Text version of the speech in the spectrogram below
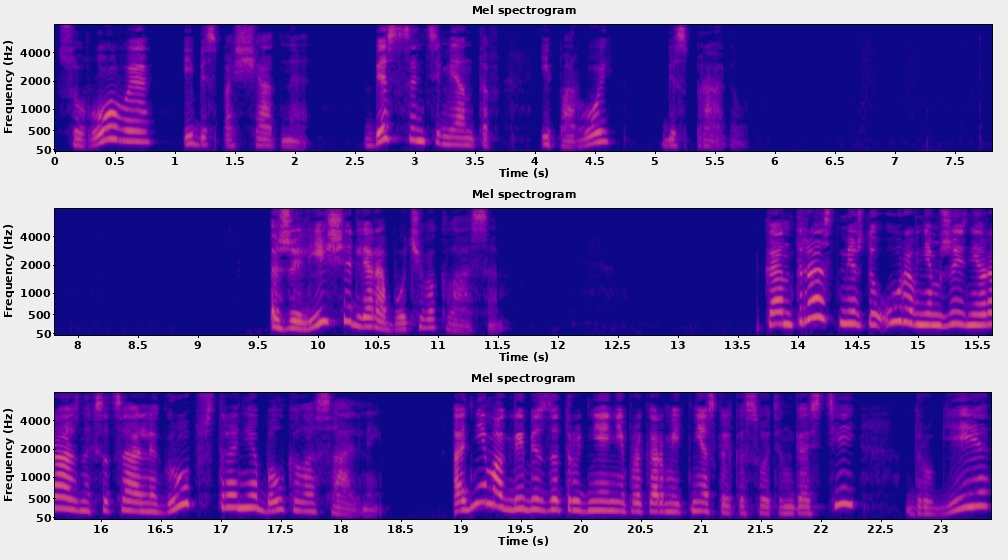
суровая и беспощадная, без сантиментов и порой без правил. Жилище для рабочего класса. Контраст между уровнем жизни разных социальных групп в стране был колоссальный. Одни могли без затруднений прокормить несколько сотен гостей, другие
